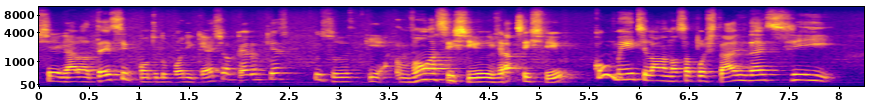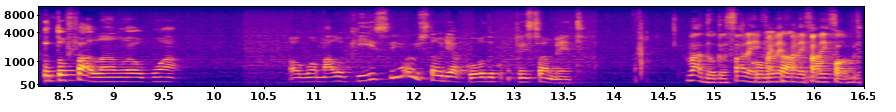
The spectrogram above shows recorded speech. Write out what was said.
chegaram até esse ponto do podcast, eu quero que as pessoas que vão assistir ou já assistiu, comente lá na nossa postagem né, se eu tô falando alguma, alguma maluquice ou estão de acordo com o pensamento. Vá, Douglas, falei, Comenta falei, falei, falei na sobre.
